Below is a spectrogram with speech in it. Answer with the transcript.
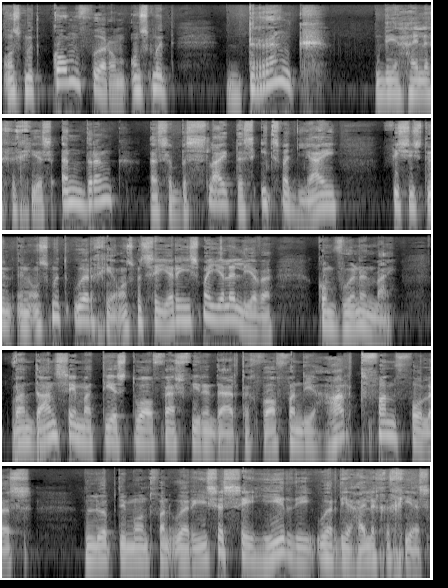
Ons moet kom voor hom. Ons moet drink die Heilige Gees indrink is 'n besluit, is iets wat jy fisies doen en ons moet oorgee. Ons moet sê Here, hier is my hele lewe, kom woon in my. Want dan sê Matteus 12 vers 34 waarvan die hart van vol is, loop die mond van oor. Jesus sê hierdie oor die Heilige Gees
